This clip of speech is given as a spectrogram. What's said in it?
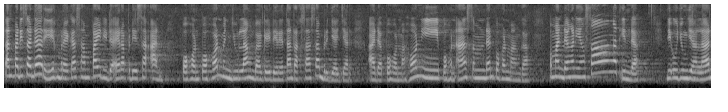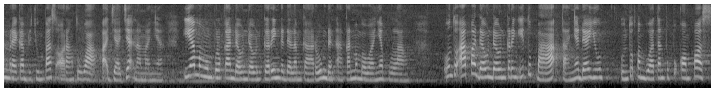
Tanpa disadari, mereka sampai di daerah pedesaan. Pohon-pohon menjulang bagai deretan raksasa berjajar. Ada pohon mahoni, pohon asem, dan pohon mangga. Pemandangan yang sangat indah. Di ujung jalan mereka berjumpa seorang tua, Pak Jajak namanya. Ia mengumpulkan daun-daun kering ke dalam karung dan akan membawanya pulang. Untuk apa daun-daun kering itu, Pak? Tanya Dayu. Untuk pembuatan pupuk kompos.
